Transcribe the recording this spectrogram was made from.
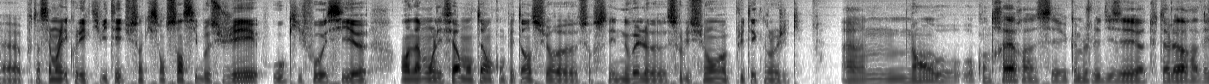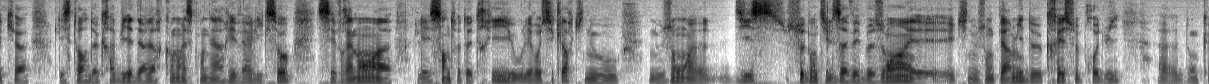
euh, potentiellement les collectivités, tu sens qu'ils sont sensibles au sujet ou qu'il faut aussi en amont les faire monter en compétence sur ces nouvelles solutions plus technologiques? Euh, non, au, contraire, c'est comme je le disais euh, tout à l'heure avec euh, l'histoire de Krabi et derrière comment est-ce qu'on est arrivé à l'IXO, c'est vraiment les centres de tri ou les recycleurs qui nous, nous ont dit ce dont ils avaient besoin et, qui nous ont permis de créer ce produit. donc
